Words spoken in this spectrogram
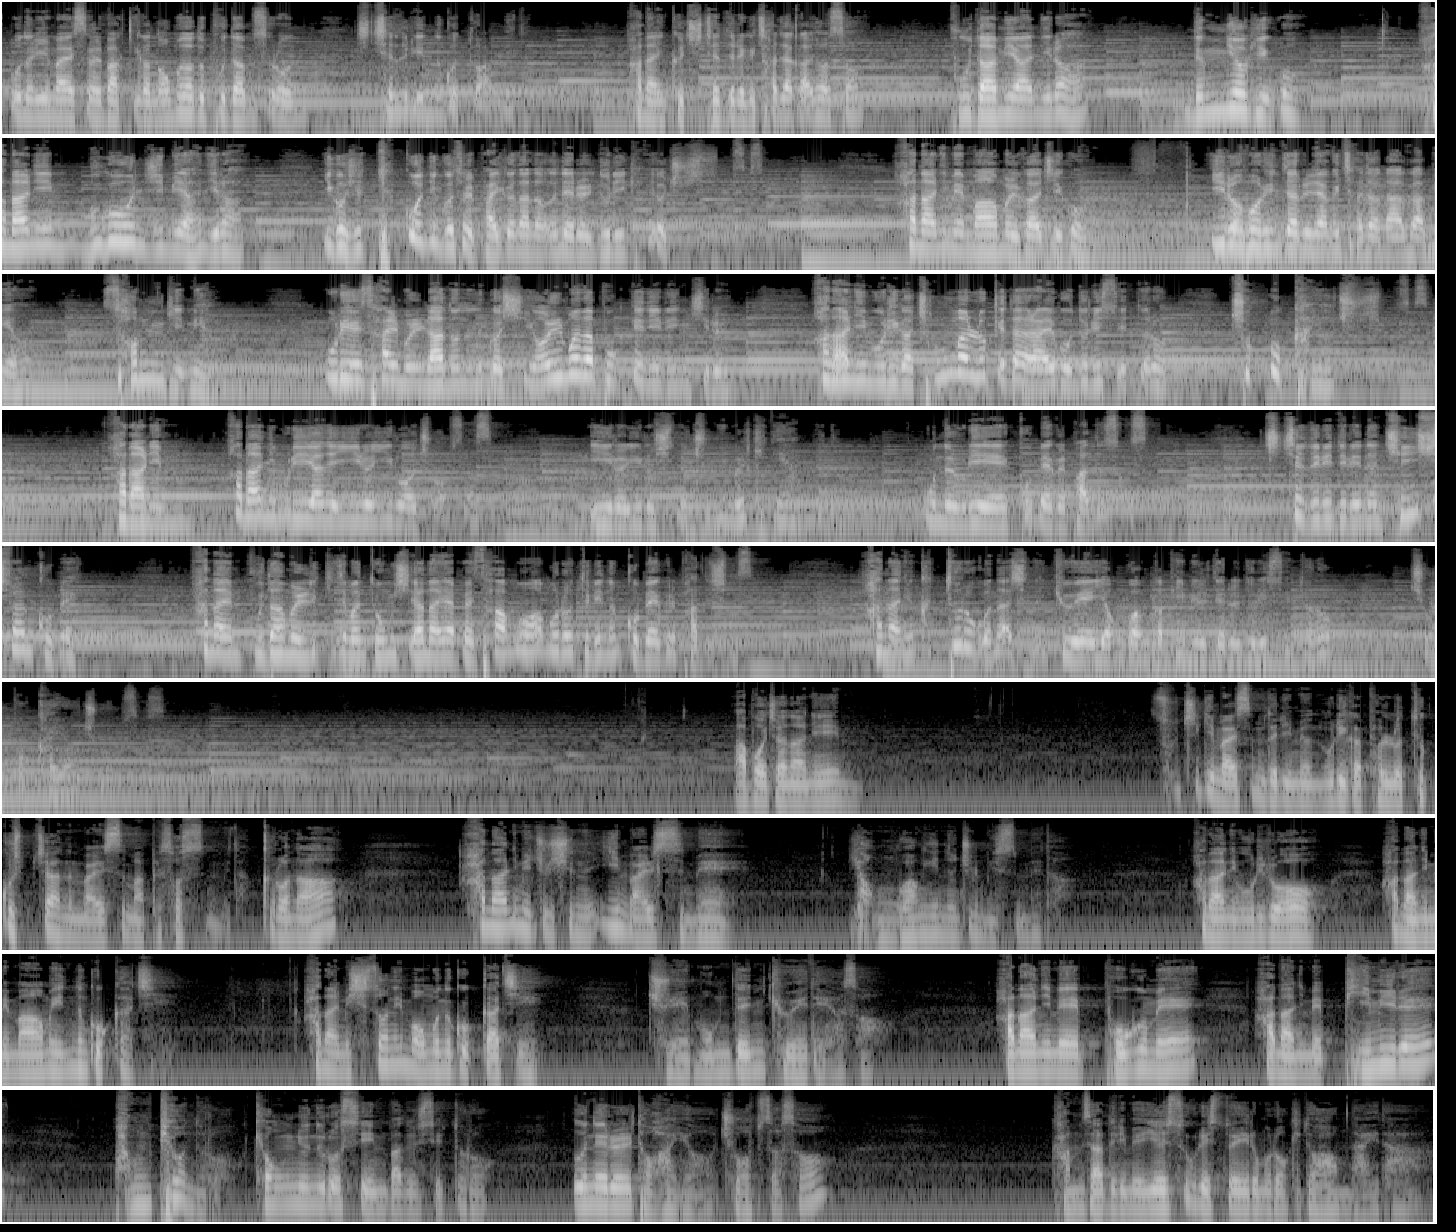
오늘 이 말씀을 받기가 너무나도 부담스러운 지체들이 있는 것도 압니다. 하나님 그 지체들에게 찾아가셔서 부담이 아니라 능력이고 하나님 무거운 짐이 아니라 이것이 특권인 것을 발견하는 은혜를 누리게 하여 주시옵소서. 하나님의 마음을 가지고 잃어버린 자를 향해 찾아 나가며 섬기며 우리의 삶을 나누는 것이 얼마나 복된 일인지를 하나님 우리가 정말로 깨달아 알고 누릴 수 있도록 축복하여 주시옵소서. 하나님, 하나님 우리 안에 이 일을 이루어 주옵소서. 이 일을 이루시는 주님을 기대합니다. 오늘 우리의 고백을 받으소서. 지체들이 드리는 진실한 고백, 하나님 부담을 느끼지만 동시에 하나님 앞에 사모함으로 드리는 고백을 받으셔서 하나님 그토록 원하시는 교회의 영광과 비밀들을 누릴 수 있도록 축복하여 주옵소서. 아버지 하나님, 솔직히 말씀드리면 우리가 별로 듣고 싶지 않은 말씀 앞에 섰습니다. 그러나 하나님이 주시는 이 말씀에 영광이 있는 줄 믿습니다. 하나님 우리로 하나님의 마음이 있는 곳까지 하나님의 시선이 머무는 곳까지 주의 몸된 교회 되어서 하나님의 복음의 하나님의 비밀의 방편으로 경륜으로 쓰임 받을 수 있도록 은혜를 더하여 주옵소서. 감사드리며 예수 그리스도의 이름으로 기도하옵나이다.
